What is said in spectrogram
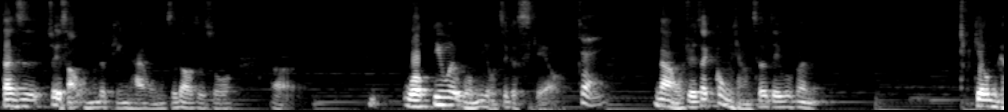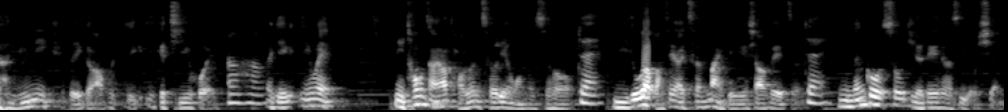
但是最少我们的平台，我们知道是说，呃，我因为我们有这个 scale，对。那我觉得在共享车这一部分，给我们一个很 unique 的一个 oppor 一个一个机会，嗯哼，而且因为你通常要讨论车联网的时候，对你如果要把这台车卖给一个消费者，对，你能够收集的 data 是有限的，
